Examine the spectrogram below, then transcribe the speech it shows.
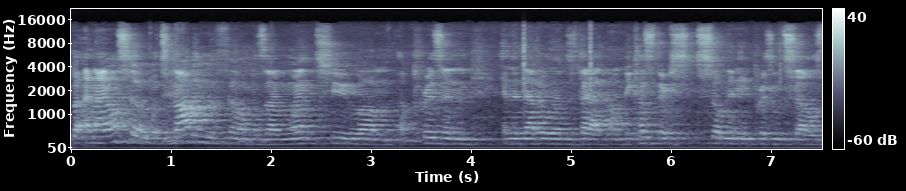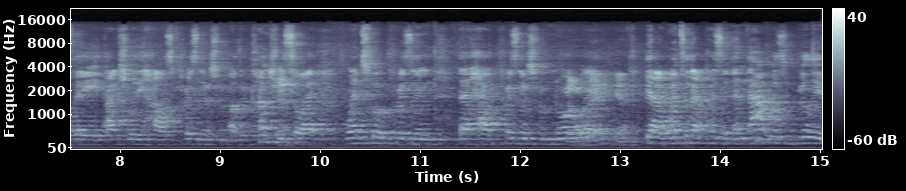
But and I also, what's not in the film is I went to um, a prison in the Netherlands that, um, because there's so many prison cells, they actually house prisoners from other countries. So I went to a prison that had prisoners from Norway. Norway, yeah. Yeah, I went to that prison, and that was really,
